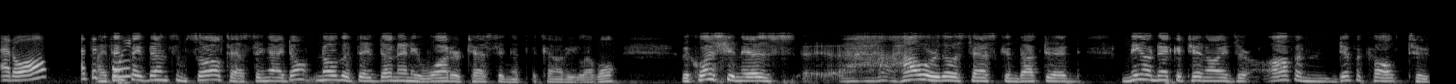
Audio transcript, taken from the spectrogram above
at all at this I point? Think they've done some soil testing. I don't know that they've done any water testing at the county level. The question is, uh, how are those tests conducted? Neonicotinoids are often difficult to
